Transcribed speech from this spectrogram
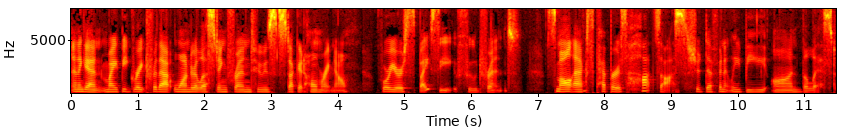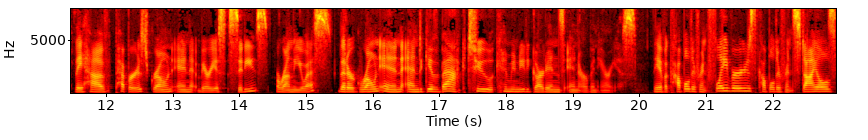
and again, might be great for that wanderlusting friend who's stuck at home right now. For your spicy food friend, Small Axe Peppers hot sauce should definitely be on the list. They have peppers grown in various cities around the US that are grown in and give back to community gardens in urban areas. They have a couple different flavors, couple different styles.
